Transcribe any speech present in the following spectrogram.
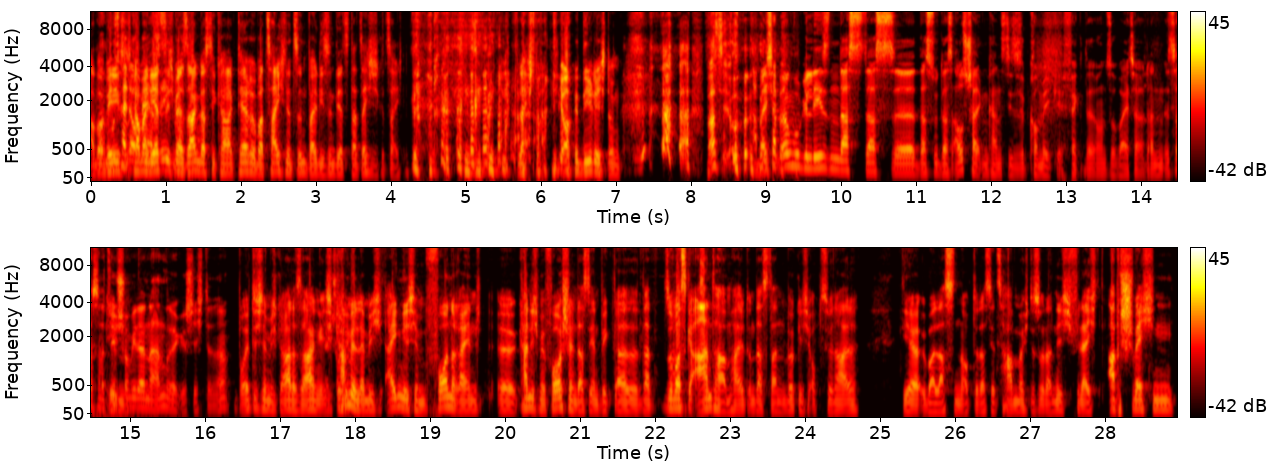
Aber Man wenigstens halt kann man jetzt sehen, nicht mehr sagen, dass die Charaktere überzeichnet sind, weil die sind jetzt tatsächlich gezeichnet. Vielleicht waren die auch in die Richtung. Was? Aber ich habe irgendwo gelesen, dass, dass, äh, dass du das ausschalten kannst, diese Comic-Effekte und so weiter. Dann ist das natürlich Eben. schon wieder eine andere Geschichte, ne? Wollte ich nämlich gerade sagen. Ich kann mir nämlich eigentlich im Vornherein, äh, kann ich mir vorstellen, dass die Entwickler da sowas geahnt haben halt und das dann wirklich optional dir überlassen, ob du das jetzt haben möchtest oder nicht. Vielleicht abschwächen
